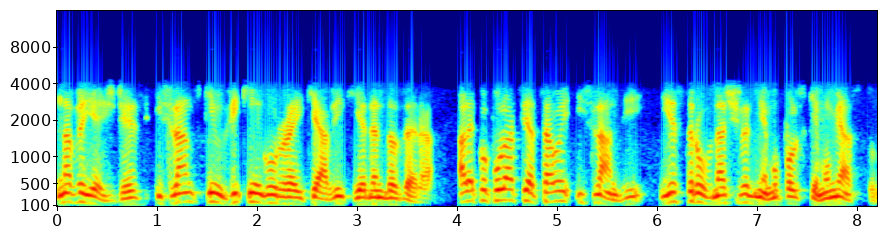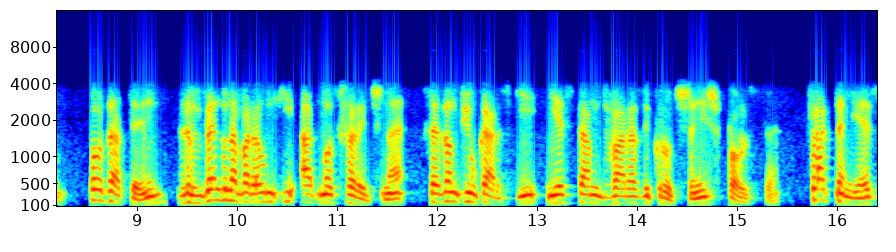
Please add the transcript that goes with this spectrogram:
na wyjeździe z islandzkim Vikingur Reykjavik 1 do 0. Ale populacja całej Islandii jest równa średniemu polskiemu miastu. Poza tym, ze względu na warunki atmosferyczne, sezon piłkarski jest tam dwa razy krótszy niż w Polsce. Faktem jest,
